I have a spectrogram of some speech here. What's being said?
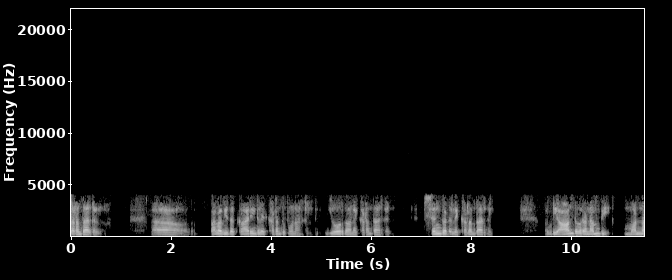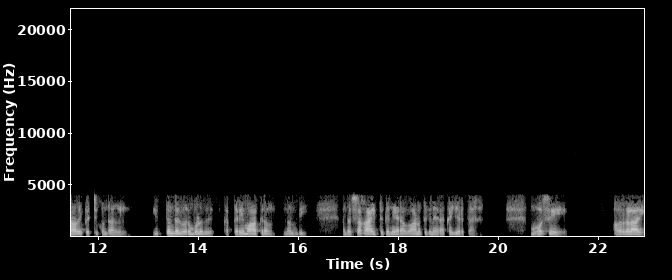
கடந்தார்கள். பலவித காரியங்களை கடந்து போனார்கள். யோர்தானை கடந்தார்கள். செங்கடலை கடந்தார்கள். அப்படி ஆண்டவரை நம்பி மன்னாவை பெற்று கொண்டார்கள். யுத்தங்கள் வரும் பொழுது கத்தரை மாத்திரம் நம்பி அந்த சகாயத்துக்கு நேரா வானத்துக்கு நேரா கையெடுத்தார்கள். மோசே அவர்களாய்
